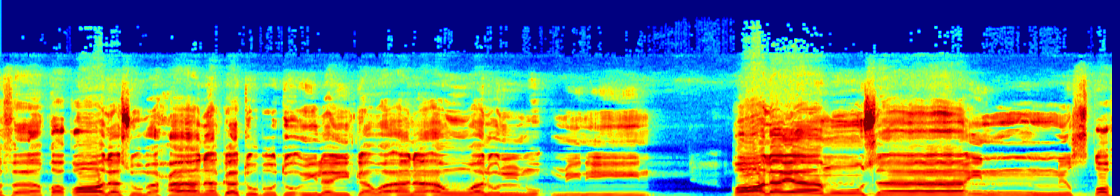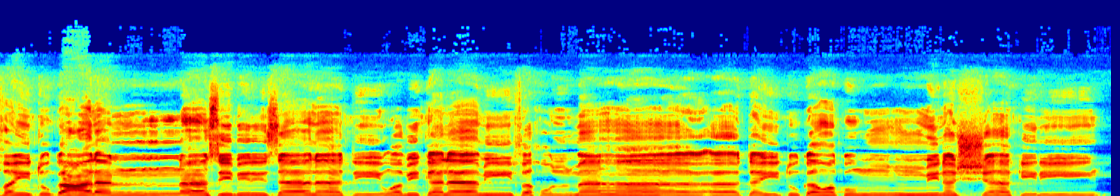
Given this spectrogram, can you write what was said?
أفاق قال سبحانك تبت إليك وأنا أول المؤمنين. قال يا موسى إني اصطفيتك على الناس برسالاتي وبكلامي فخذ ما آتيتك وكن من الشاكرين.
